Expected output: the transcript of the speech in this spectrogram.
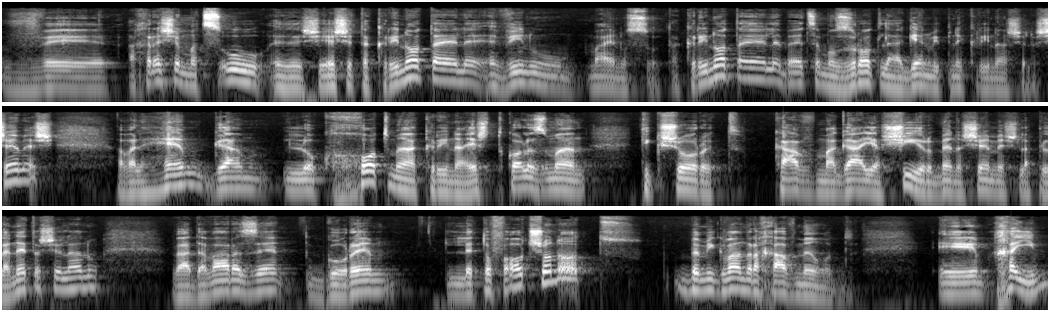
ואחרי שמצאו אה, שיש את הקרינות האלה, הבינו מה הן עושות. הקרינות האלה בעצם עוזרות להגן מפני קרינה של השמש, אבל הן גם לוקחות מהקרינה, יש כל הזמן תקשורת, קו מגע ישיר בין השמש לפלנטה שלנו, והדבר הזה גורם לתופעות שונות במגוון רחב מאוד. אה, חיים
